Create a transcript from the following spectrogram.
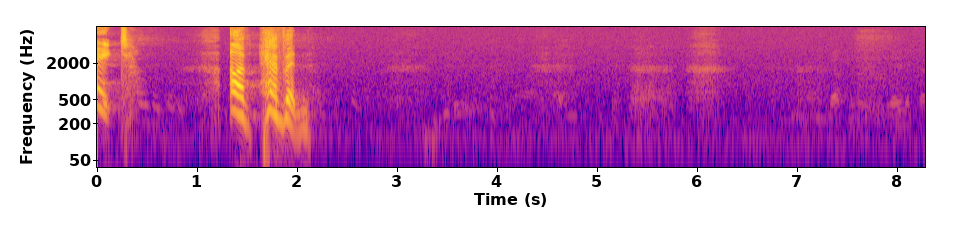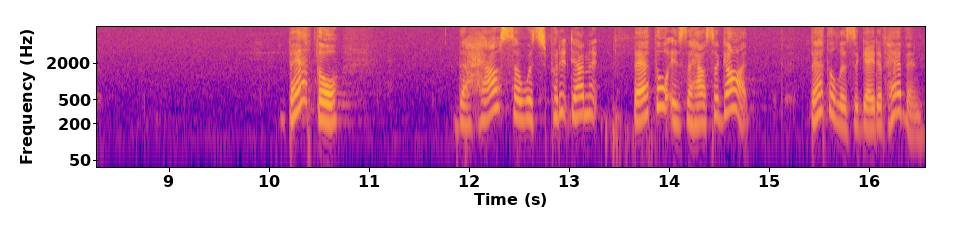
gate of heaven. Bethel, the house, so let's put it down. Bethel is the house of God. Bethel is the gate of heaven.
